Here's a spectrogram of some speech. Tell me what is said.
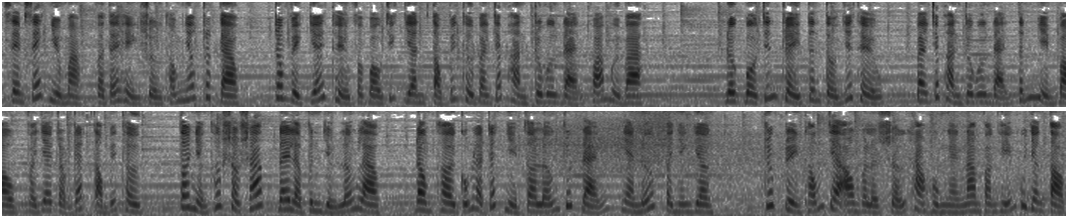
xem xét nhiều mặt và thể hiện sự thống nhất rất cao trong việc giới thiệu và bầu chức danh Tổng Bí thư Ban chấp hành Trung ương Đảng khóa 13. Được Bộ Chính trị tin tưởng giới thiệu, Ban chấp hành Trung ương Đảng tín nhiệm bầu và giao trọng trách Tổng Bí thư. Tôi nhận thức sâu sắc đây là vinh dự lớn lao, đồng thời cũng là trách nhiệm to lớn trước Đảng, nhà nước và nhân dân, trước truyền thống cha ông và lịch sử hào hùng ngàn năm văn hiến của dân tộc,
